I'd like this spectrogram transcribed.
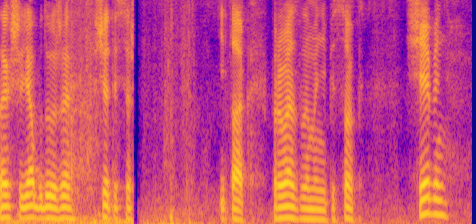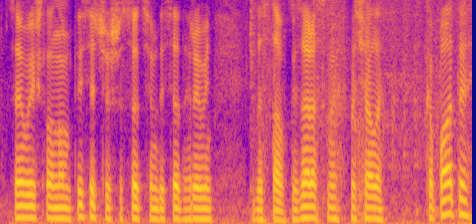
так що я буду вже вчитися. І так, привезли мені пісок щебінь. Це вийшло нам 1670 гривень з доставкою. Зараз ми почали копати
